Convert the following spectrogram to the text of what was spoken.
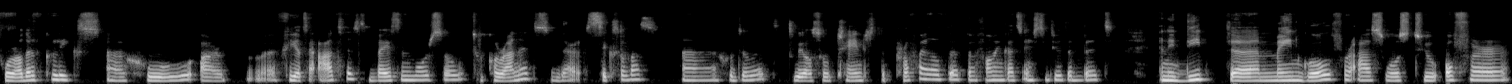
four other colleagues uh, who are uh, theater artists based in Warsaw to co-run it. So there are six of us uh, who do it. We also changed the profile of the Performing Arts Institute a bit. And indeed, the main goal for us was to offer,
